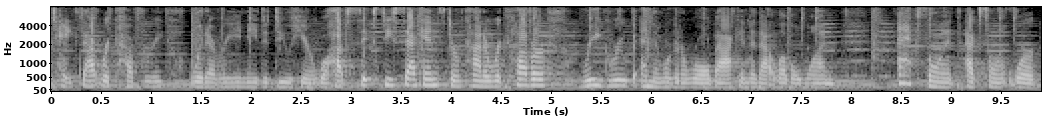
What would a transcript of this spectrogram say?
Take that recovery, whatever you need to do here. We'll have 60 seconds to kind of recover, regroup, and then we're going to roll back into that level one. Excellent, excellent work.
